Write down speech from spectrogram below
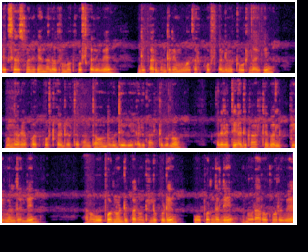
ಎಕ್ಸಲ್ಸ್ ಮೆನ್ಗೆ ನಲವತ್ತೊಂಬತ್ತು ಪೋಸ್ಟ್ ಡಿಪಾರ್ಟ್ಮೆಂಟ್ ಡಿಪಾರ್ಟ್ಮೆಂಟಲ್ಲಿ ಮೂವತ್ತಾರು ಪೋಸ್ಟ್ ಖಾಲಿವೆ ಟೋಟಲಾಗಿ ಮುನ್ನೂರ ಎಪ್ಪತ್ತು ಪೋಸ್ಟ್ ಖಾಲಿ ಇರ್ತಕ್ಕಂಥ ಒಂದು ಹುದ್ದೆಗೆ ಹೆಡ್ ಕಾನ್ಸ್ಟೇಬಲು ಅದೇ ರೀತಿ ಹೆಡ್ ಕಾನ್ಸ್ಟೇಬಲ್ ಫೀಮೇಲ್ದಲ್ಲಿ ಓಪನ್ನು ಡಿಪಾರ್ಟ್ಮೆಂಟಲ್ಲಿ ಕೂಡಿ ಓಪನ್ದಲ್ಲಿ ನೂರ ಅರವತ್ತ್ಮೂರು ಇವೆ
